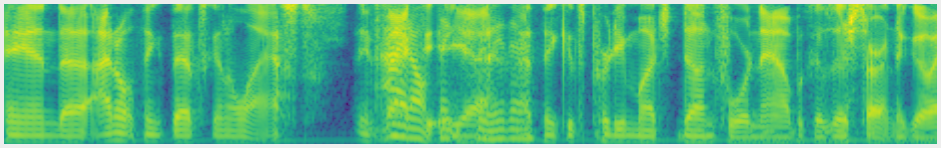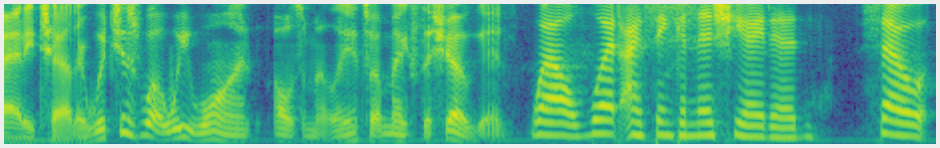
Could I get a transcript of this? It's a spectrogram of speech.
and uh, I don't think that's going to last. In fact, don't think so either. I think it's pretty much done for now because they're starting to go at each other, which is what we want ultimately. It's what makes the show good. Well, what I think initiated so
